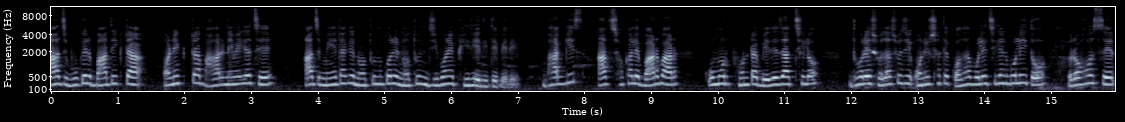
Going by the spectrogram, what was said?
আজ বুকের বাঁ দিকটা অনেকটা ভার নেমে গেছে, আজ মেয়েটাকে নতুন করে নতুন জীবনে ফিরিয়ে দিতে পেরে। ভাগ্যিস, আজ সকালে বারবার কুমুর ফোনটা বেজে যাচ্ছিল। ধরে সোজাসুজি অনির সাথে কথা বলেছিলেন বলেই তো রহস্যের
